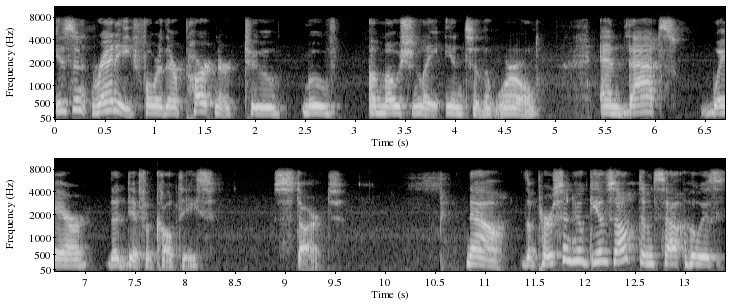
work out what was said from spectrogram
isn't ready for their partner to move emotionally into the world. And that's where the difficulties start. Now, the person who gives up themselves, who is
